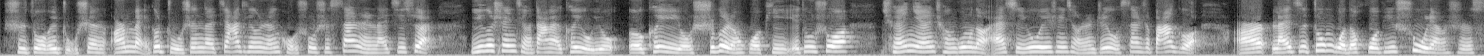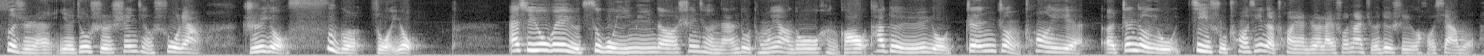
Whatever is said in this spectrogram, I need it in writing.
是作为主申，而每个主申的家庭人口数是三人来计算，一个申请大概可以有有呃可以有十个人获批，也就是说全年成功的 SUV 申请人只有三十八个，而来自中国的获批数量是四十人，也就是申请数量只有四个左右。SUV 与自雇移民的申请难度同样都很高，它对于有真正创业、呃真正有技术创新的创业者来说，那绝对是一个好项目。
